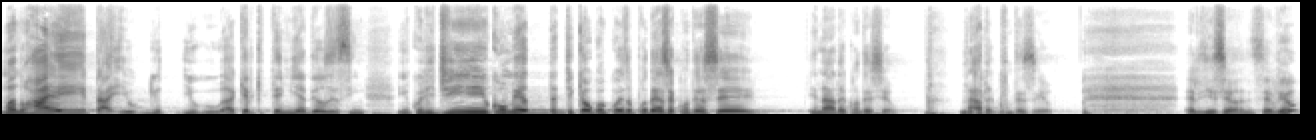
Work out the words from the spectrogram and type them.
manda um raio aí. Tá. E, o, e, o, aquele que temia Deus, assim, encolhidinho, com medo de que alguma coisa pudesse acontecer e nada aconteceu. nada aconteceu. Ele disse: Você viu?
